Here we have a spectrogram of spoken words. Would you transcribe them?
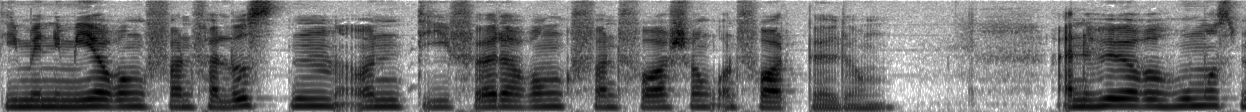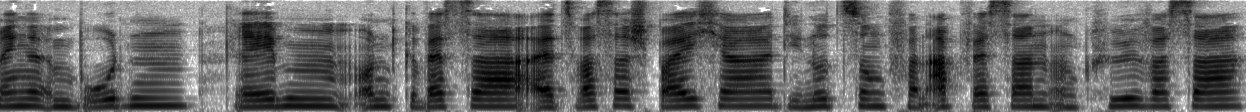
die Minimierung von Verlusten und die Förderung von Forschung und Fortbildung eine höhere Humusmenge im Boden, Gräben und Gewässer als Wasserspeicher, die Nutzung von Abwässern und Kühlwasser,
